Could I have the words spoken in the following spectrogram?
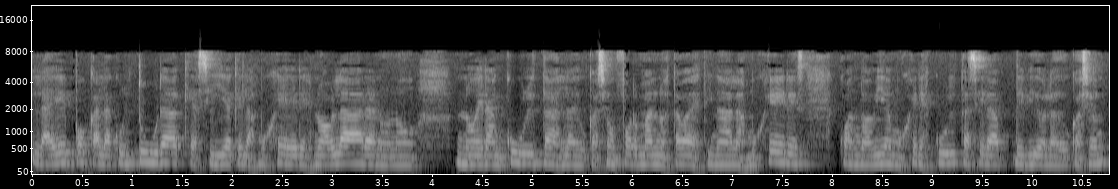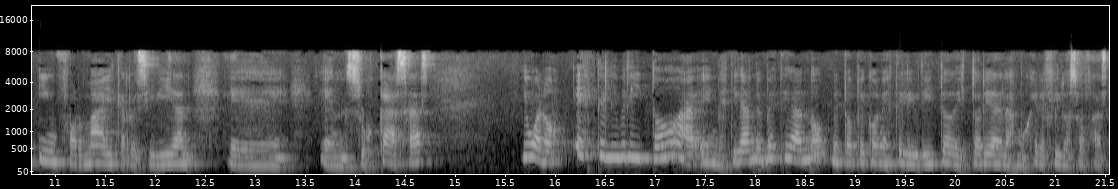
la época, la cultura que hacía que las mujeres no hablaran o no, no eran cultas, la educación formal no estaba destinada a las mujeres, cuando había mujeres cultas era debido a la educación informal que recibían eh, en sus casas. Y bueno, este librito, investigando, investigando, me topé con este librito de historia de las mujeres filósofas.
